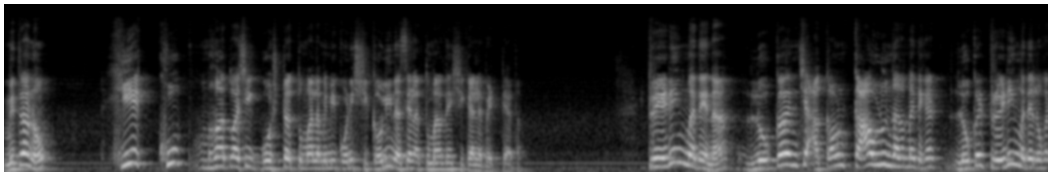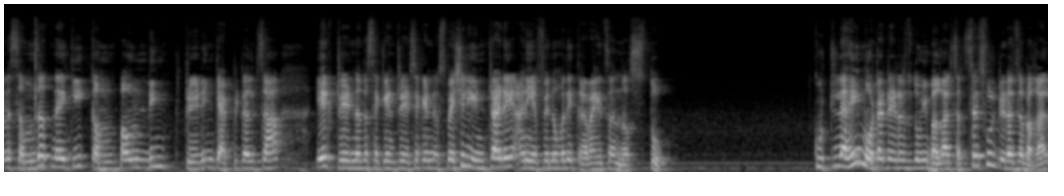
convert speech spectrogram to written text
मित्रांनो ही एक खूप महत्वाची गोष्ट तुम्हाला मी कोणी शिकवली नसेल तुम्हाला ते शिकायला भेटते आता. ट्रेडिंगमध्ये ना लोकांचे अकाउंट का उडून जातात माहिती का? लोक ट्रेडिंगमध्ये लोकांना समजत नाही की कंपाऊंडिंग ट्रेडिंग कॅपिटलचा एक ट्रेड नंतर second trade second specially intraday आणि एफ एनमध्ये करायचा नसतो. कुठल्याही मोठ्या ट्रेडरचं तुम्ही बघाल सक्सेसफुल ट्रेडरचं बघाल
